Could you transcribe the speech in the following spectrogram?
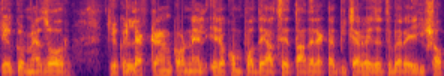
কেউ কেউ মেজর, কেউ কেউ লেফটেন্যান্ট কর্নেল এরকম পদে আছে, তাদের একটা বিচার হয়ে যেতে পারে এইসব।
